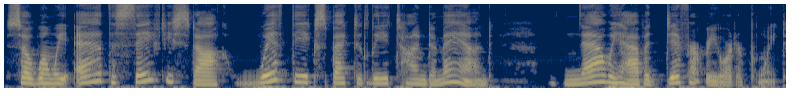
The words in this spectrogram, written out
So when we add the safety stock with the expected lead time demand, now we have a different reorder point.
